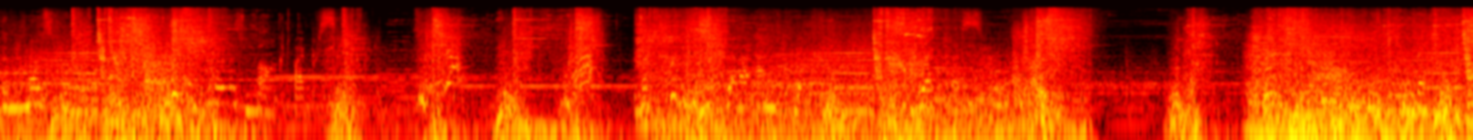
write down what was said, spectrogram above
the most. Marked by precision. And quick. Reckless. Killing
